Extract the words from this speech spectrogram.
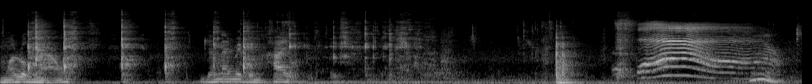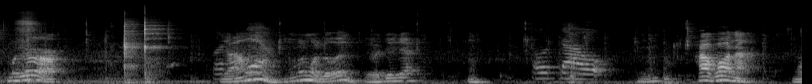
หัวลมหนาวจะได้ไม่เป็นไข้แจ้อืมหมดแล้วเหรอ ยังยังไม่หมดเลยเหลือเยอะแยะโอ้เจ้าอืมข้าวพ่อน่ะโอ้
